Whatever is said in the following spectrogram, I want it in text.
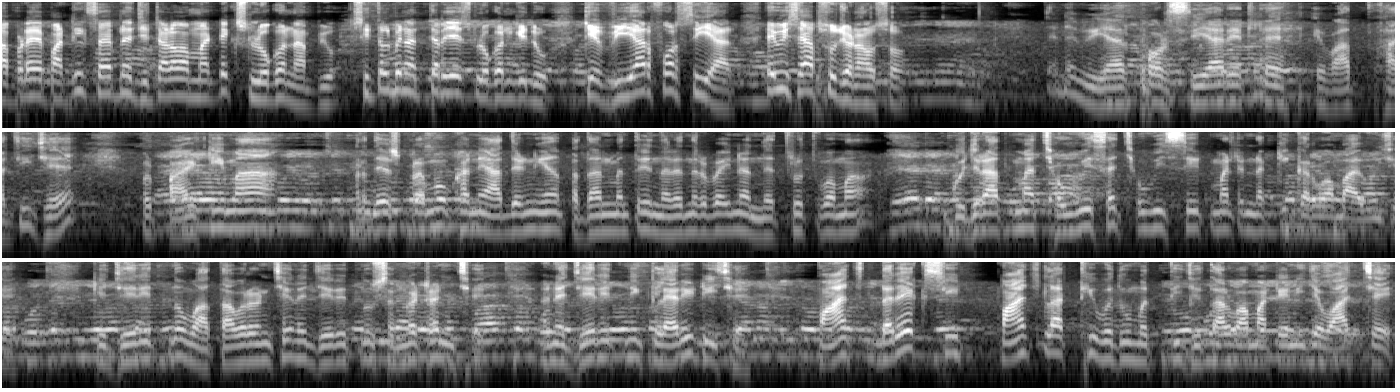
આપણે પાટીલ સાહેબને જીતાડવા માટે એક સ્લોગન આપ્યું. શીતલબેન અત્યારે જે સ્લોગન કીધું કે we are for CR A વિશે આપ શું જણાવશો? એને વીઆર ફોર સીઆર એટલે એ વાત સાચી છે. પણ પાર્ટીમાં પ્રદેશ પ્રમુખ અને આદરણીય પ્રધાનમંત્રી નરેન્દ્રભાઈના નેતૃત્વમાં ગુજરાતમાં છવ્વીસે છવ્વીસ સીટ માટે નક્કી કરવામાં આવ્યું છે કે જે રીતનું વાતાવરણ છે ને જે રીતનું સંગઠન છે અને જે રીતની ક્લેરિટી છે, પાંચ દરેક સીટ પાંચ લાખથી વધુ મતથી જીતાડવા માટેની જે વાત છે,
